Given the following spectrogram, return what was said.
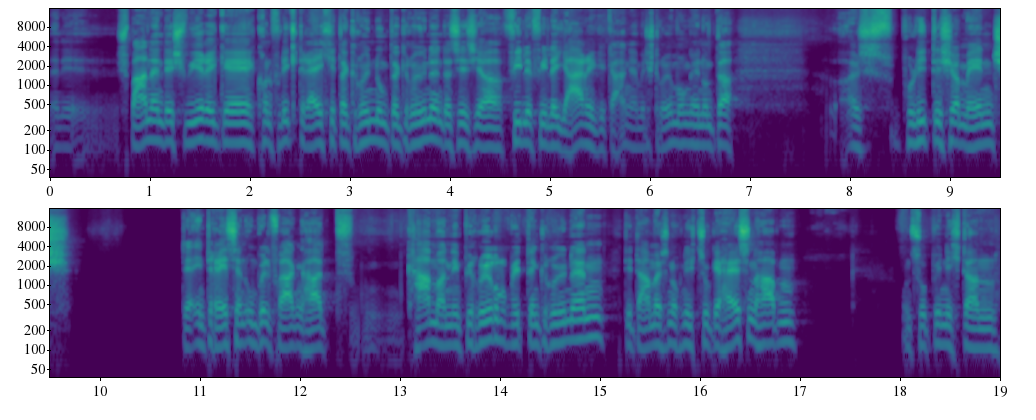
eine spannende, schwierige, konfliktreiche der Gründung der Grünen. Das ist ja viele, viele Jahre gegangen mit Strömungen und da als politischer Mensch, der Interesse an Umweltfragen hat, kam man in Berührung mit den Grünen, die damals noch nicht so geheißen haben. Und so bin ich dann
